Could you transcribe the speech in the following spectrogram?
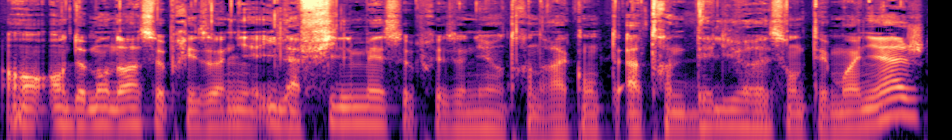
en, en, demandant à ce prisonnier, il a filmé ce prisonnier en train de raconter, en train de délivrer son témoignage,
